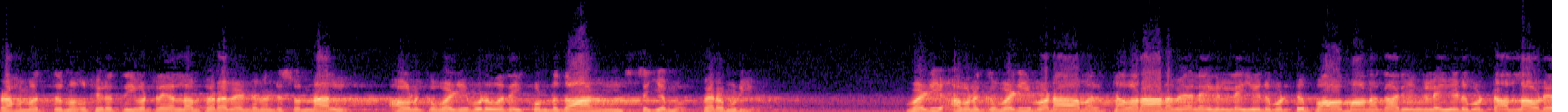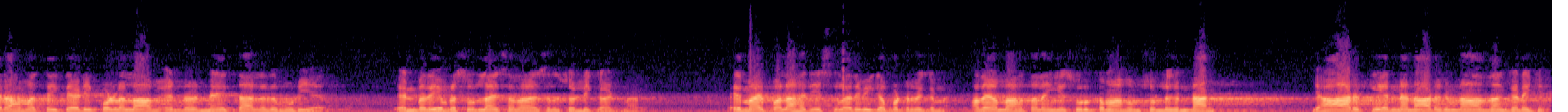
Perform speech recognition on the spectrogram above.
ரஹமத்து மகஃபிரத்து இவற்றை எல்லாம் பெற வேண்டும் என்று சொன்னால் அவனுக்கு வழிபடுவதை கொண்டுதான் செய்ய மு- பெற முடியும். வழி அவனுக்கு வழிபடாமல் தவறான வேலைகளில் ஈடுபட்டு பாவமான காரியங்களில் ஈடுபட்டு அல்லாவுடைய ரகமத்தை தேடிக் கொள்ளலாம் என்று நினைத்தால் அது முடியாது. என்பதையும் ரசூல்லாய் சல்லாஹ் சொல்லி காட்டினார். இது மாதிரி பல ஹதீஸ்கள் அறிவிக்கப்பட்டிருக்கின்றன. அதை அல்லாஹாலா இங்கே சுருக்கமாகவும் சொல்லுகின்றான். யாருக்கு என்ன நாடுகின்றாலும் அதுதான் கிடைக்கும்.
